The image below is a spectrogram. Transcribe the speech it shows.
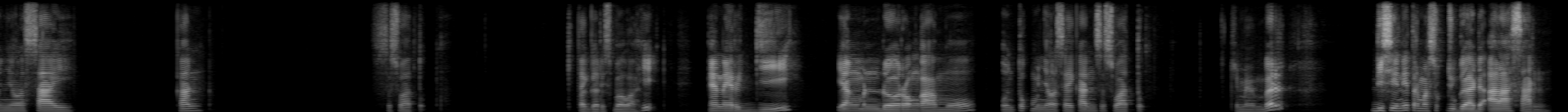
menyelesaikan sesuatu. Kita garis bawahi energi yang mendorong kamu untuk menyelesaikan sesuatu. Remember, di sini termasuk juga ada alasan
